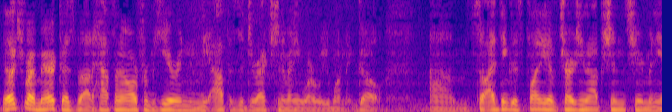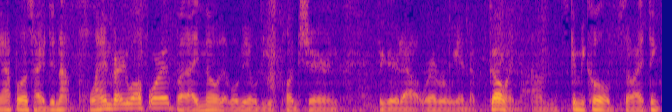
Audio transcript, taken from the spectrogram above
the Electrify America is about half an hour from here and in the opposite direction of anywhere we want to go. Um, so I think there's plenty of charging options here in Minneapolis. I did not plan very well for it, but I know that we'll be able to use PlugShare and figure it out wherever we end up going. Um, it's gonna be cold, so I think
